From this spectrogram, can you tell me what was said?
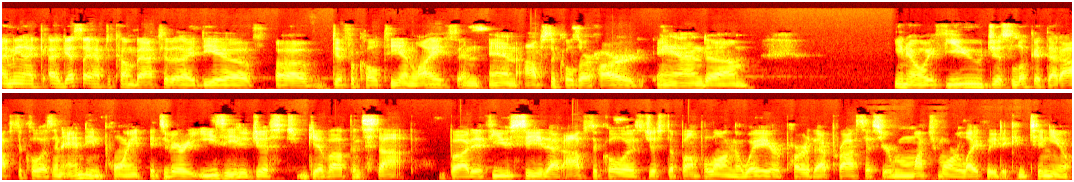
I mean, I, I, guess I have to come back to that idea of, of difficulty in life, and, and obstacles are hard. And, um, you know, if you just look at that obstacle as an ending point, it's very easy to just give up and stop. But if you see that obstacle as just a bump along the way or part of that process, you're much more likely to continue.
